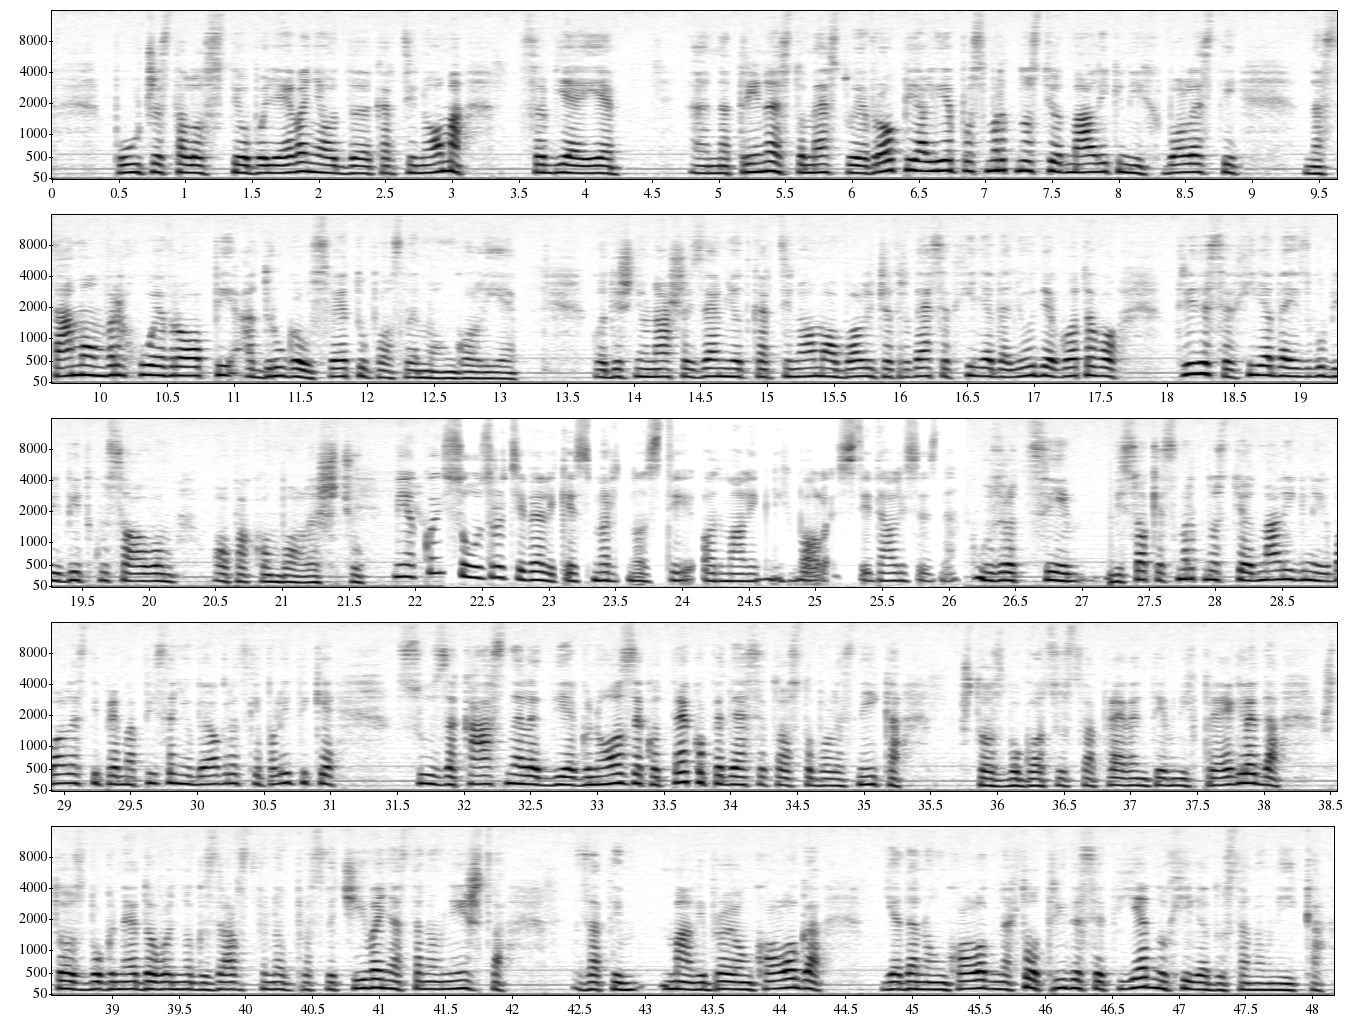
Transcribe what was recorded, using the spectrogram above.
Po učestalosti oboljevanja od karcinoma Srbija je e, na 13. mestu u Evropi, ali je po smrtnosti od malignih bolesti na samom vrhu u Evropi, a druga u svetu posle Mongolije. Godišnje u našoj zemlji od karcinoma oboli 40.000 ljudi, a gotovo 30.000 izgubi bitku sa ovom opakom bolešću. Mija, koji su uzroci velike smrtnosti od malignih bolesti? Da li se zna? Uzroci visoke smrtnosti od malignih bolesti prema pisanju beogradske politike su zakasnele dijagnoze kod preko 50% bolesnika, što zbog odsustva preventivnih pregleda, što zbog nedovoljnog zdravstvenog prosvećivanja stanovništva, zatim mali broj onkologa, jedan onkolog na 131.000 stanovnika,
